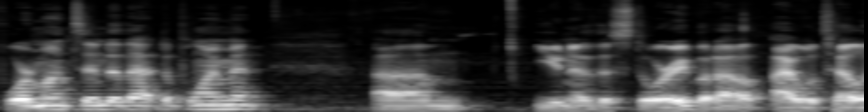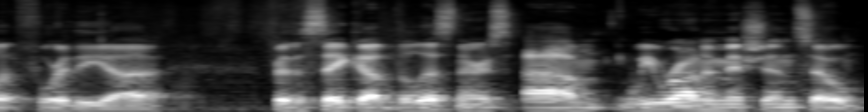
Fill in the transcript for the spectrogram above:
four months into that deployment. Um, you know the story, but I'll I will tell it for the uh, for the sake of the listeners. Um, we were on a mission, so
